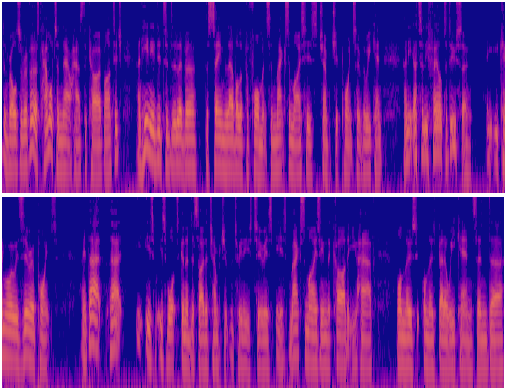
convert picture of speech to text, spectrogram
the roles are reversed. Hamilton now has the car advantage, and he needed to deliver the same level of performance and maximise his championship points over the weekend, and he utterly failed to do so. He came away with zero points. I mean, that that is is what's going to decide the championship between these two is is maximising the car that you have on those on those better weekends. And uh,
